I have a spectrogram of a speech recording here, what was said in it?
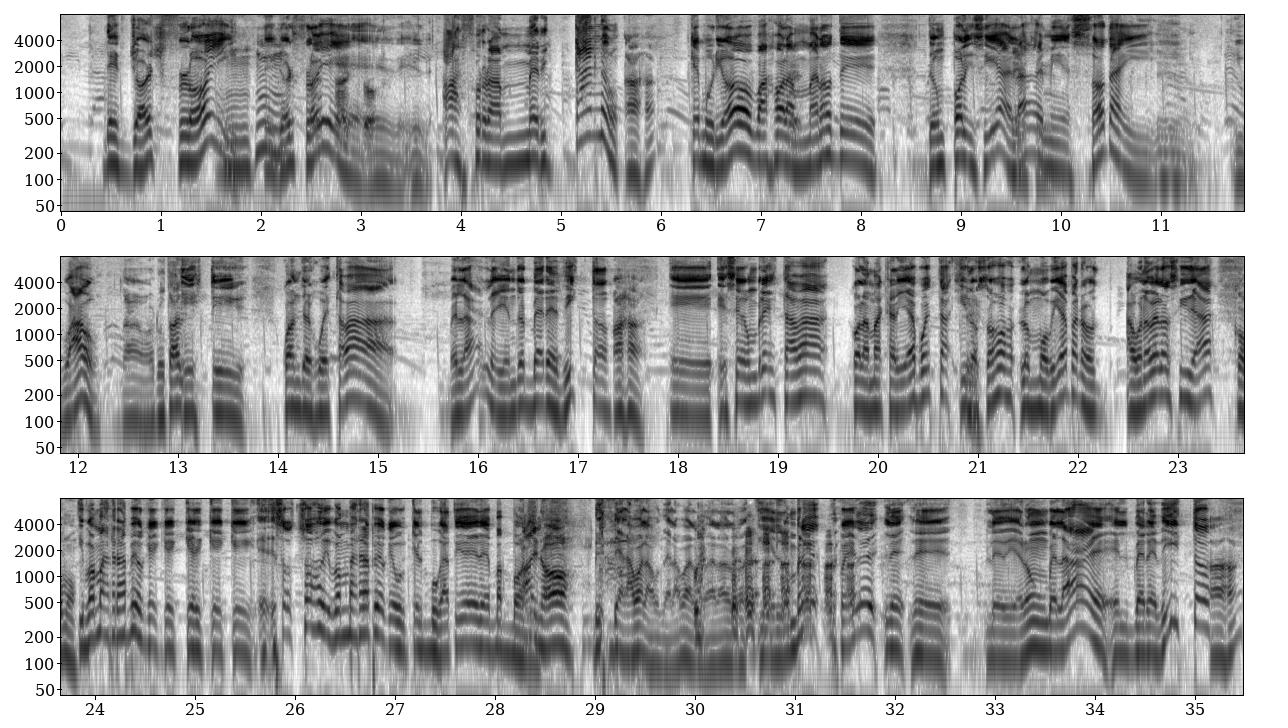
de George Floyd, de George Floyd, Exacto. el, el afroamericano Ajá. Que murió bajo las manos de, de un policía, ¿verdad? De Minnesota y, y, y wow. Ah, brutal. Este, cuando el juez estaba, ¿verdad? Leyendo el veredicto, Ajá. eh, ese hombre estaba con la mascarilla puesta y los ojos los movía, pero a una velocidad. ¿Cómo? Iba más rápido que, que, que, que- esos ojos iban más rápido que, el Bugatti de, de Bad Bunny. Ay, no. De, de lado a lado, de lado a lado, de lado a lado. Y el hombre, pues, le, le- le- le dieron, ¿verdad? El veredicto Ajá.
